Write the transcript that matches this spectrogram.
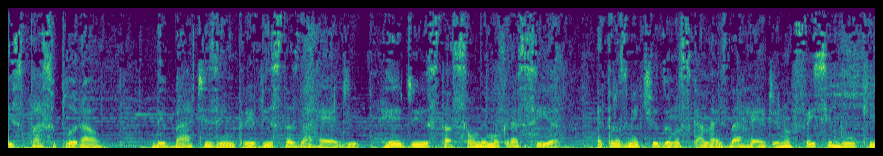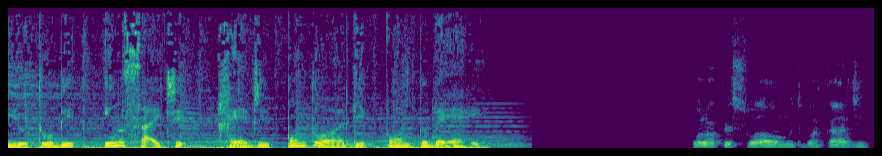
Espaço Plural. Debates e entrevistas da Rede, Rede Estação Democracia, é transmitido nos canais da Rede no Facebook YouTube e no site rede.org.br. Olá pessoal, muito boa tarde.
